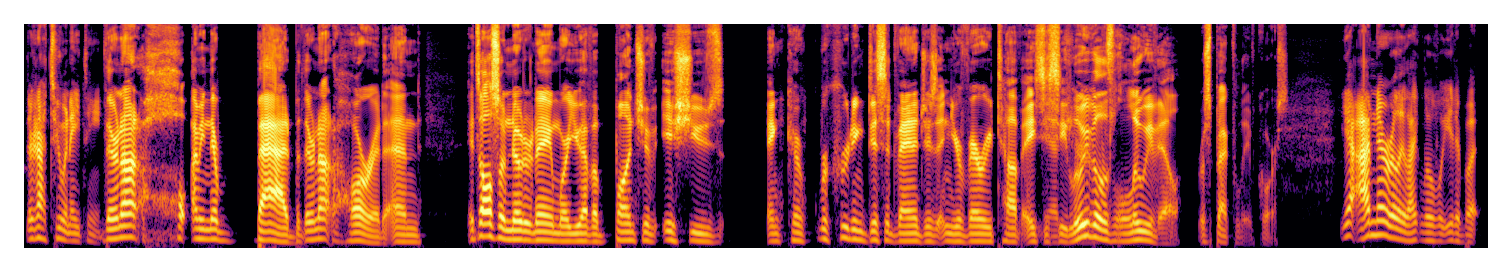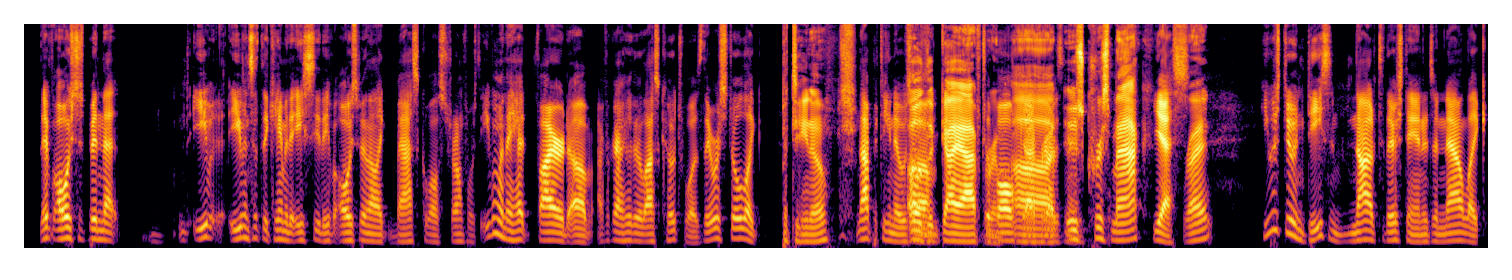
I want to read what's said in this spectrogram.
They're not two and eighteen. They're not. Ho- I mean, they're bad, but they're not horrid. And it's also Notre Dame where you have a bunch of issues and co- recruiting disadvantages in your very tough ACC. true. Louisville is Louisville, respectfully, of course. Yeah, I've never really liked Louisville either, but they've always just been that. Even even since they came to the AC, they've always been that, like basketball strong force. Even when they had fired, um, I forgot who their last coach was. They were still like Pitino. not Pitino. It was, Oh, um, the guy after the him. guy, Uh, it was. Chris Mack, Yes, right? he was doing decent, not up to their standards, and now like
